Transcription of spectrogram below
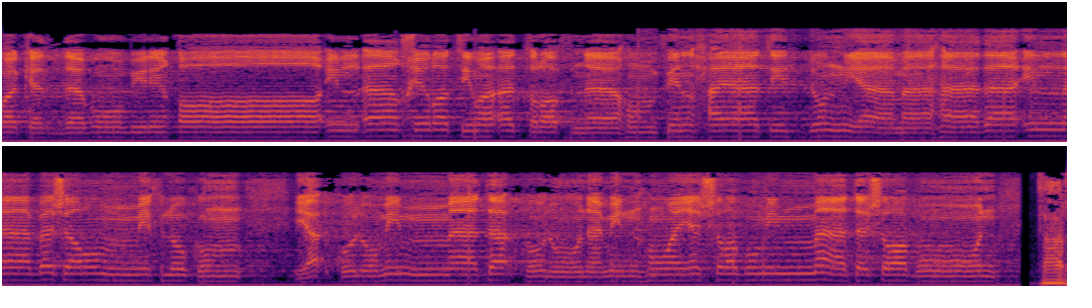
وكذبوا بلقاء الآخرة وأترفناهم في الحياة الدنيا ما هذا إلا بشر مثلكم يأكل مما تأكلون منه ويشرب مما تشربون তাহার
